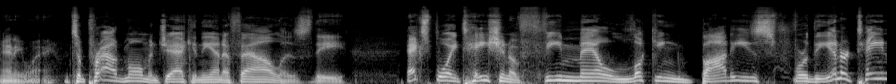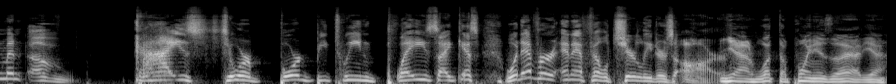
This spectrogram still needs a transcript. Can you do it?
Anyway, it's a proud moment, Jack, in the NFL as the exploitation of female looking bodies for the entertainment of guys who are bored between plays, I guess. Whatever NFL cheerleaders are. Yeah, and what the point is of that? Yeah.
